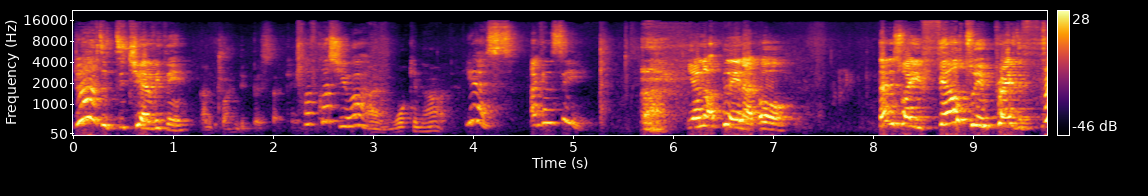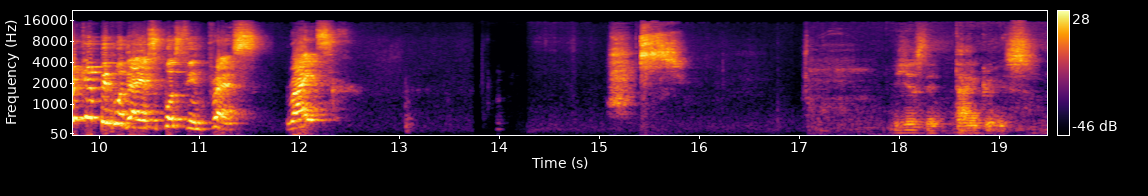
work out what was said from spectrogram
do I have to teach you everything? I'm trying the best I can. Of course you are. I'm working hard. Yes, I can see. You're not playing at all. That is why you fail to impress the freaking people that you're supposed to impress, right? You're just a tigress.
